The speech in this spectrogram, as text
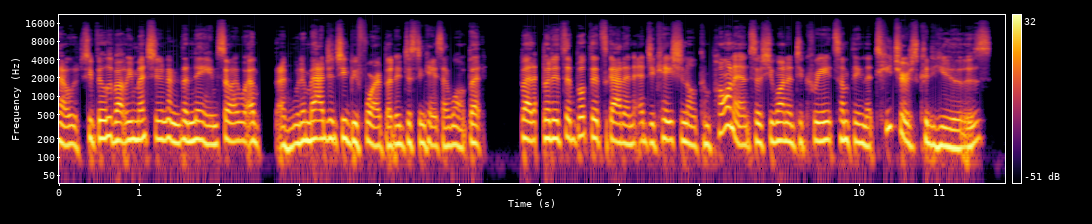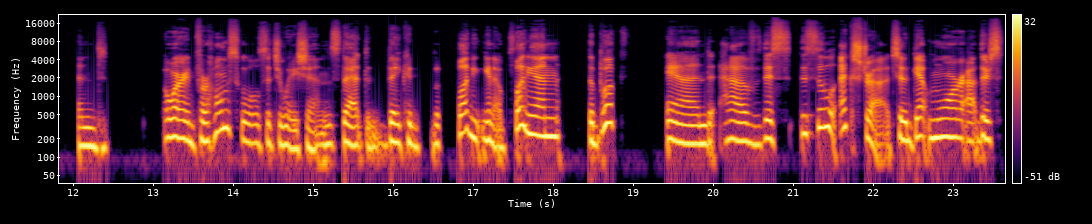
how she feels about me mentioning the name. So I, I would imagine she'd be for it, but it, just in case I won't. But but but it's a book that's got an educational component. So she wanted to create something that teachers could use and or for homeschool situations that they could plug, you know, plug in the book and have this, this little extra to get more out. There's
